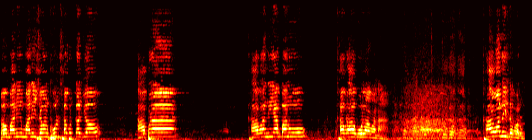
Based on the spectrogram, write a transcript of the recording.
તો મારી માલી છોકરાને ફૂલ સપોર્ટ કરજો. આપણા ખાવા નહીં આપવાનું ખવડાવ બોલાવાના. ખાવા નહીં જવાનું.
